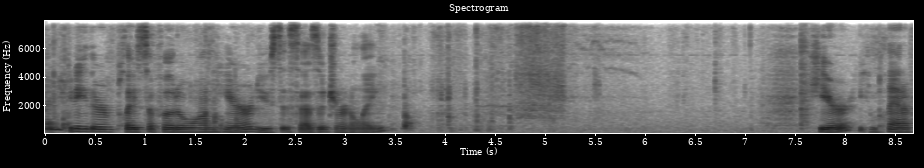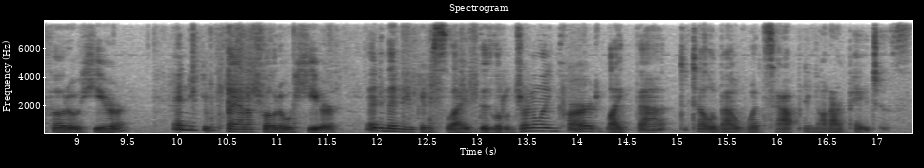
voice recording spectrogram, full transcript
And you can either place a photo on here and use this as a journaling. Here, you can plant a photo here, and you can plant a photo here. And then you can slide the little journaling card like that to tell about what's happening on our pages.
